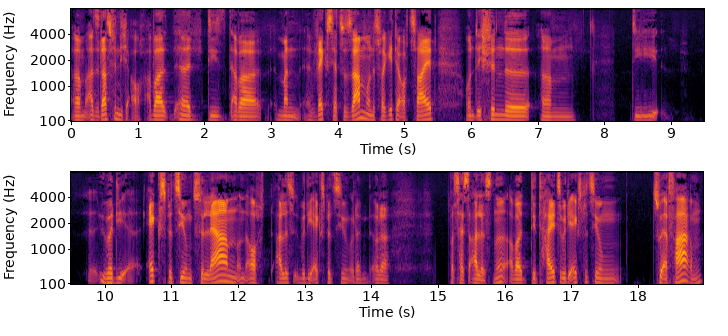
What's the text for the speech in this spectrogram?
Ähm, also das finde ich auch. Aber äh, die, aber man wächst ja zusammen und es vergeht ja auch Zeit und ich finde ähm, die äh, über die Ex-Beziehung zu lernen und auch alles über die Ex-Beziehung oder oder was heißt alles, ne? Aber Details über die Ex-Beziehung zu erfahren,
